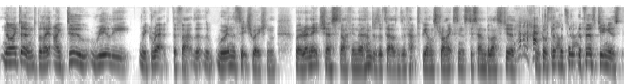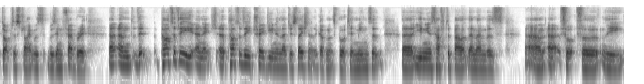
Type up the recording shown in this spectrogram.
no, I don't. But I, I do really regret the fact that the, we're in the situation where NHS staff in their hundreds of thousands have had to be on strike since December last year. They haven't had and of course, to be the, on the, strike. the first juniors doctor strike was was in February. Uh, and the, part of the NH, uh, part of the trade union legislation that the government's brought in means that uh, unions have to ballot their members um, uh, for for the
